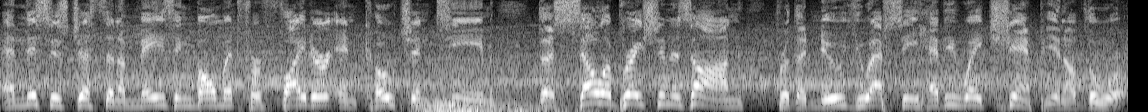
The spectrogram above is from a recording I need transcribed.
and this is just an amazing moment for fighter and coach and team. The celebration is on for the new UFC heavyweight champion of the world.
